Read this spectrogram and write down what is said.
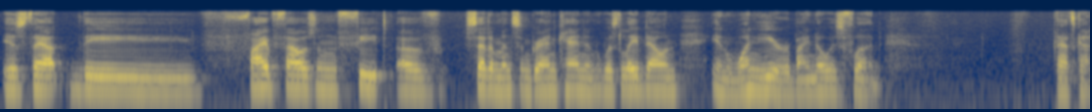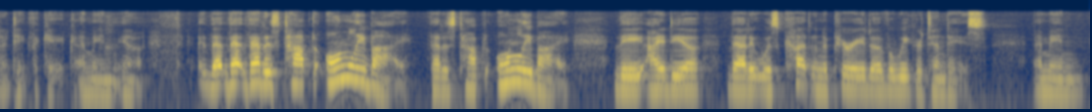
is that the 5,000 feet of sediments in Grand Canyon was laid down in one year by Noah's flood, that's got to take the cake. I mean, you know, that, that, that is topped only by, that is topped only by the idea that it was cut in a period of a week or 10 days. I mean,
